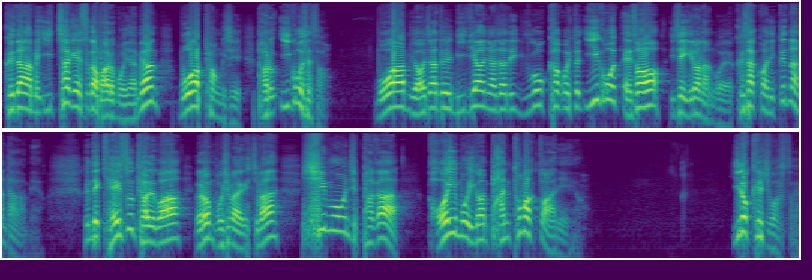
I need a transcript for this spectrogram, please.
그 다음에 2차 개수가 바로 뭐냐면 모압 평지 바로 이곳에서 모압 여자들 미디안 여자들 유혹하고 있던 이곳에서 이제 일어난 거예요. 그 사건이 끝난 다음에요. 근데 개수 결과 여러분 보시면 알겠지만 시므온 지파가 거의 뭐 이건 반토막도 아니에요. 이렇게 죽었어요.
